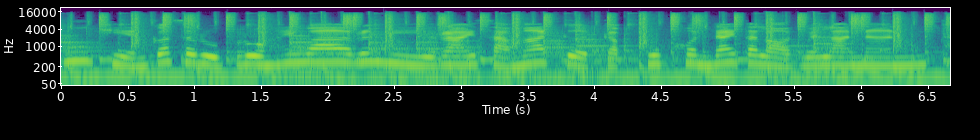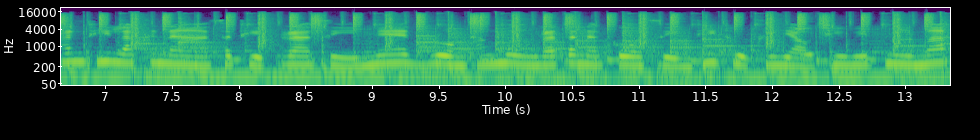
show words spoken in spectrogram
ผู้เขียนก็สรุปรวมให้ว่าเรื่องดีร้ายสามารถเกิดกับทุกคนได้ตลอดเวลานั้น ท่านที่ลัคนาสถิตราศีเมษรวมทั้งเมืองรัตนโกสินทร์ที่ถูกเขย่าชีวิตมีมาก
